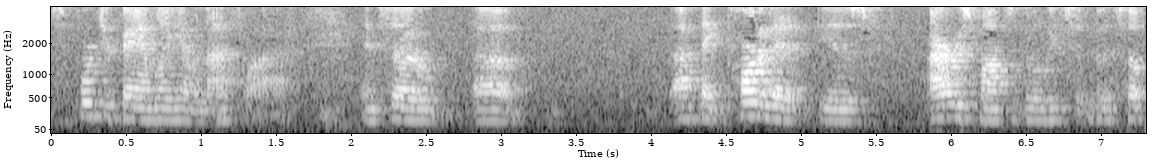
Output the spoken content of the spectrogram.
support your family, have a nice life. And so, uh, I think part of that is our responsibility, so, so,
